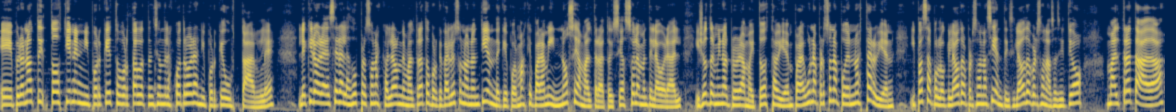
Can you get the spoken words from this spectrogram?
Eh, pero no todos tienen ni por qué soportar la atención de las cuatro horas ni por qué gustarle. Le quiero agradecer a las dos personas que hablaron de maltrato porque tal vez uno no entiende que por más que para mí no sea maltrato y sea solamente laboral y yo termino el programa y todo está bien, para alguna persona puede no estar bien y pasa por lo que la otra persona siente. Y si la otra persona se sintió maltratada,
